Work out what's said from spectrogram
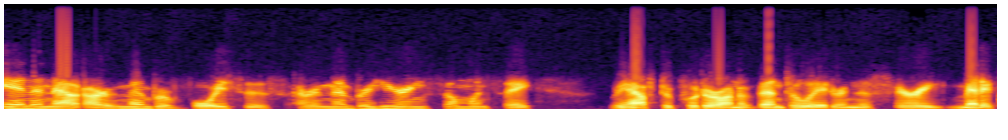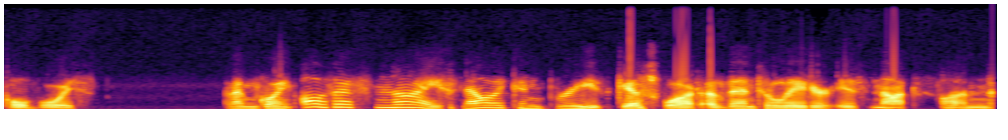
in and out. I remember voices. I remember hearing someone say, we have to put her on a ventilator in this very medical voice. And I'm going, oh, that's nice. Now I can breathe. Guess what? A ventilator is not fun.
